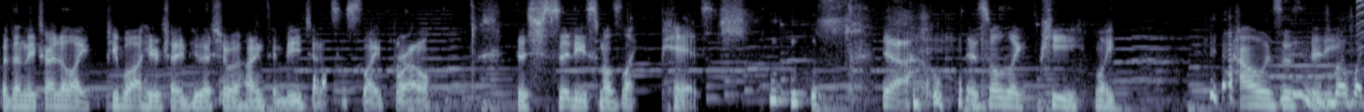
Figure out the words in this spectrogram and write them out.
but then they try to like people out here try to do that shit with Huntington Beach, and it's just like, bro, this city smells like piss. yeah, it smells like pee. Like, how is this city? smells like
